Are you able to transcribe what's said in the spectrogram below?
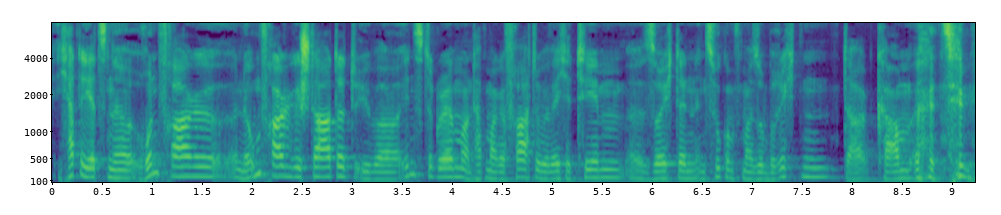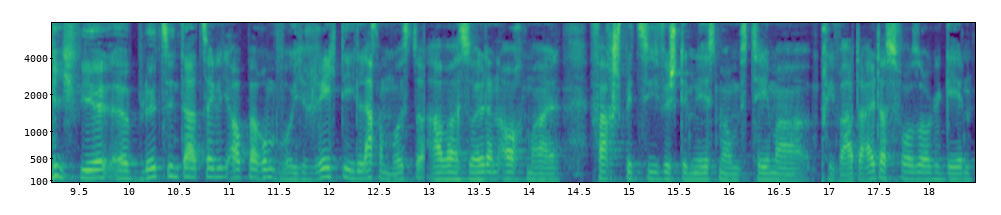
Ich hatte jetzt eine Rundfrage, eine Umfrage gestartet über Instagram und habe mal gefragt, über welche Themen äh, soll ich denn in Zukunft mal so berichten. Da kam äh, ziemlich viel äh, Blödsinn tatsächlich auch bei rum, wo ich richtig lachen musste. Aber es soll dann auch mal fachspezifisch demnächst mal ums Thema private Altersvorsorge gehen.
